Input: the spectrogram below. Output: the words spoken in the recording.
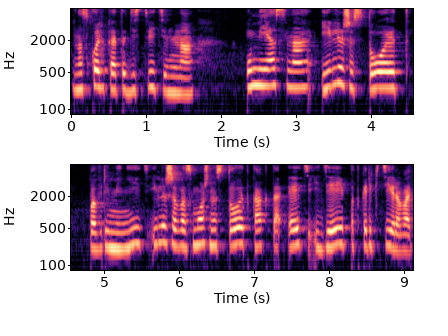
насколько это действительно уместно, или же стоит повременить, или же, возможно, стоит как-то эти идеи подкорректировать.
